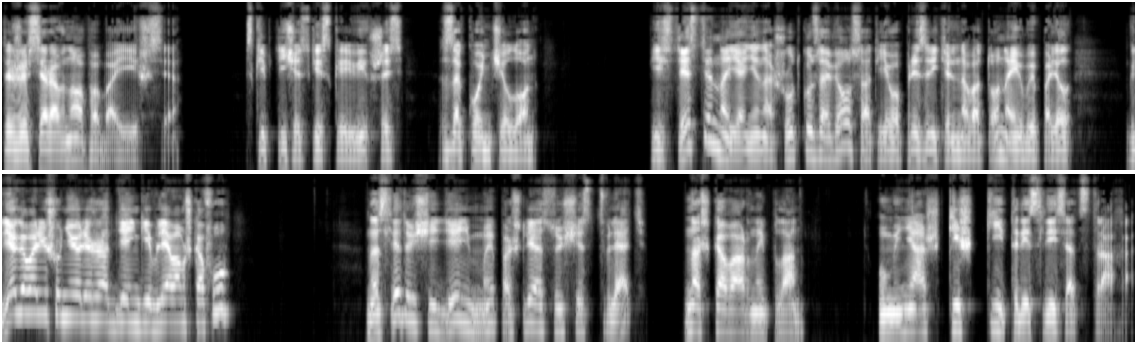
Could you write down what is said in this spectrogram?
Ты же все равно побоишься. Скептически скривившись, закончил он. Естественно, я не на шутку завелся от его презрительного тона и выпалил. «Где, говоришь, у нее лежат деньги? В левом шкафу?» На следующий день мы пошли осуществлять наш коварный план. У меня аж кишки тряслись от страха.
